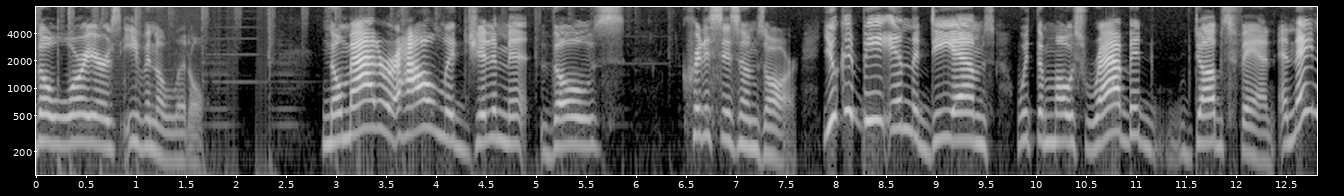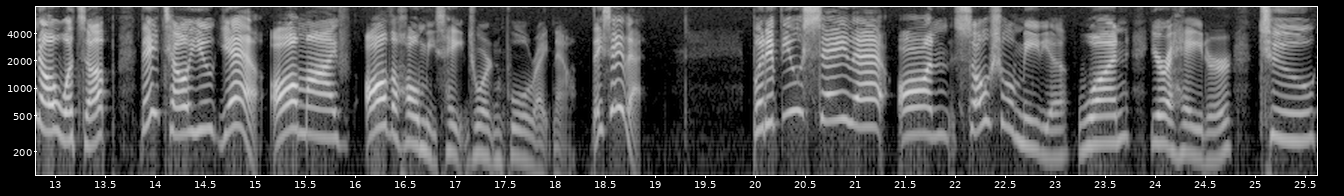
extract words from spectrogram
the Warriors even a little. No matter how legitimate those criticisms are, you could be in the DMs with the most rabid Dubs fan, and they know what's up. They tell you, yeah, all my all the homies hate Jordan Poole right now. They say that. But if you say that on social media, one, you're a hater. Two,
